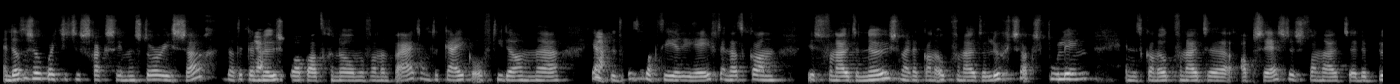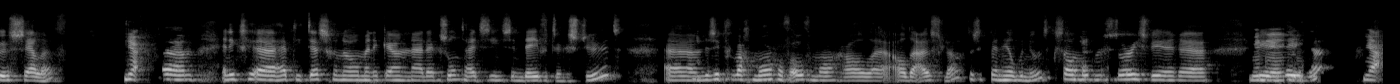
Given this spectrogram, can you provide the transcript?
En dat is ook wat je dus straks in mijn stories zag. Dat ik een ja. neuszwab had genomen van een paard om te kijken of die dan uh, ja, ja, de droesbacterie heeft. En dat kan dus vanuit de neus, maar dat kan ook vanuit de luchtzakspoeling. En het kan ook vanuit de absces, dus vanuit de bus zelf. Ja. Um, en ik uh, heb die test genomen en ik heb hem naar de gezondheidsdienst in Deventer gestuurd. Um, dus ik verwacht morgen of overmorgen al, uh, al de uitslag. Dus ik ben heel benieuwd. Ik zal hem op mijn stories weer, uh, weer delen. Ja,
